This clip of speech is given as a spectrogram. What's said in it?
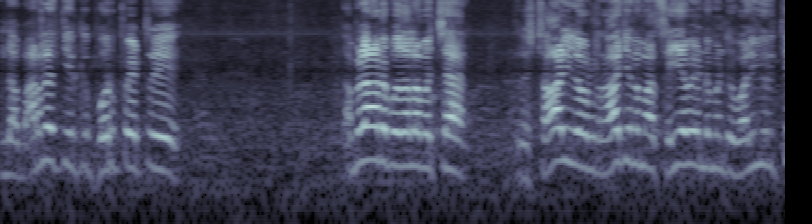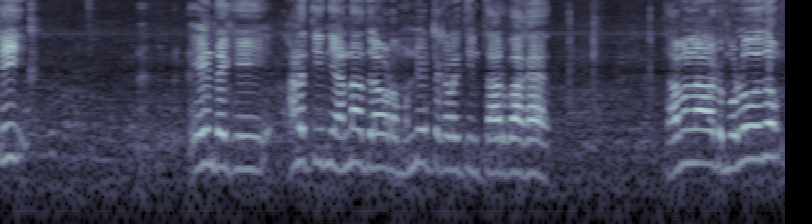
இந்த மரணத்திற்கு பொறுப்பேற்று தமிழ்நாடு முதலமைச்சர் திரு ஸ்டாலின் அவர்கள் ராஜினாமா செய்ய வேண்டும் என்று வலியுறுத்தி இன்றைக்கு அனைத்து இந்திய அண்ணா திராவிட முன்னேற்ற கழகத்தின் சார்பாக தமிழ்நாடு முழுவதும்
